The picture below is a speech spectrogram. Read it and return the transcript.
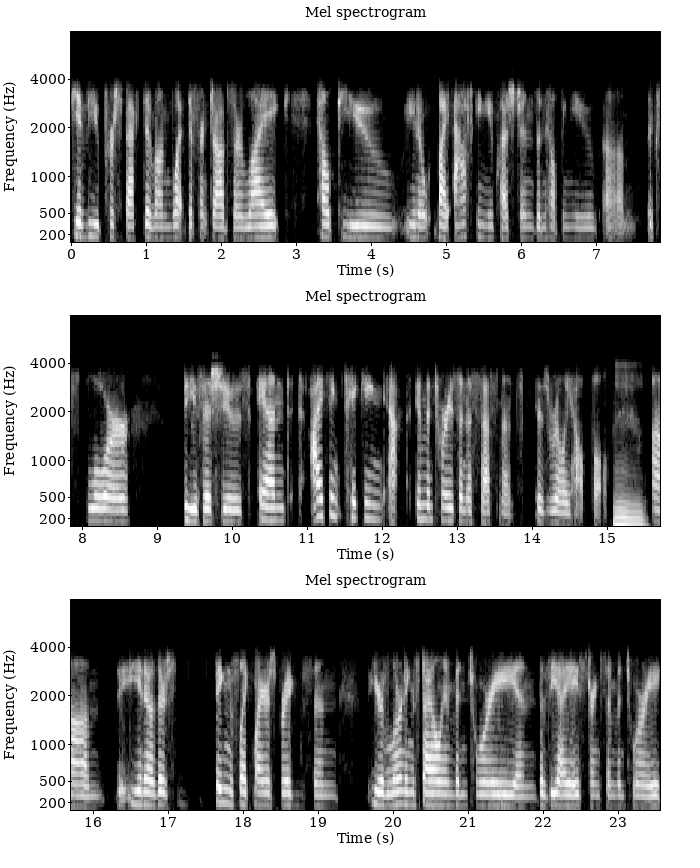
give you perspective on what different jobs are like, help you, you know, by asking you questions and helping you um, explore these issues. And I think taking inventories and assessments is really helpful. Mm. Um, you know, there's things like Myers Briggs and your learning style inventory and the VIA strengths inventory.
